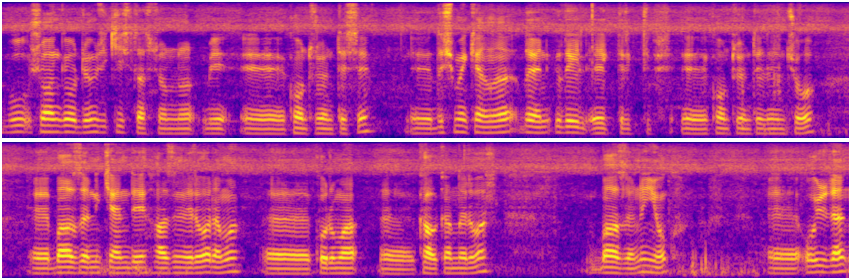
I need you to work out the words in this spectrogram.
Bu şu an gördüğümüz 2 istasyonlu bir e, kontrol ünitesi. E, dış mekana dayanıklı değil elektrik tip e, kontrol ünitelerinin çoğu. Ee, bazılarının kendi hazineleri var ama e, koruma e, kalkanları var. Bazılarının yok. E, o yüzden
